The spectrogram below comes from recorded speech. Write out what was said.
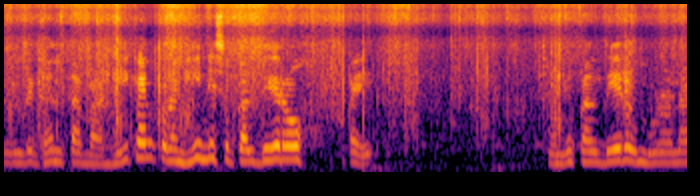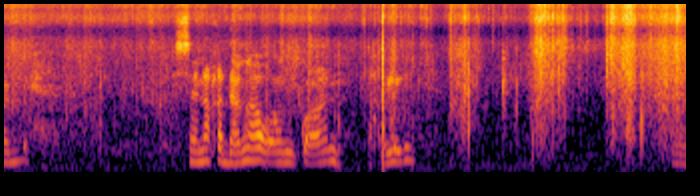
Ang daghan ta ba? Gikan ko nang hinis og kaldero. Kay ang kaldero mura nag isa na kadangaw ang kuan takling. So,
